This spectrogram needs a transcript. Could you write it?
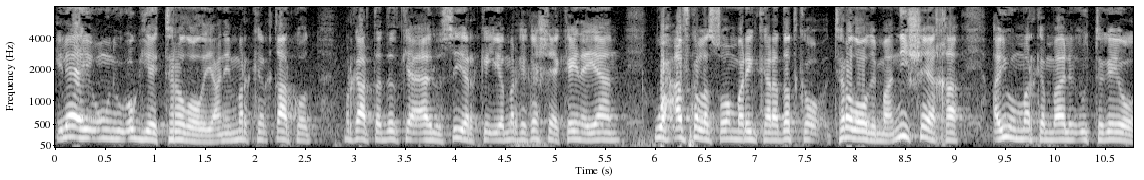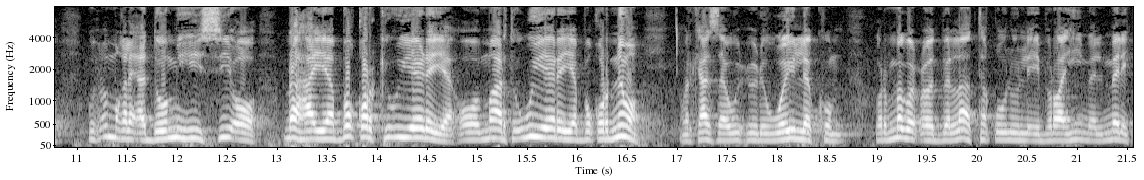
ilaahay uunuu ogyahay tiradooda. Yacni marka qaarkood marka arta dadka ahlu siyarka iyo markay ka sheekaynayaan wax afka la soo marin kara dadka tiradoodii ma. Nin sheekha ayuu marka maalin u tegay oo wuxuu maqlay addoomihiisii oo dhahaya boqorkii u yeedhaya oo maarata ugu yeeraya boqornimo. Markaasaa wuxuu yihi waylakum war magacoodba laa taquuluu liibraahima almelik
